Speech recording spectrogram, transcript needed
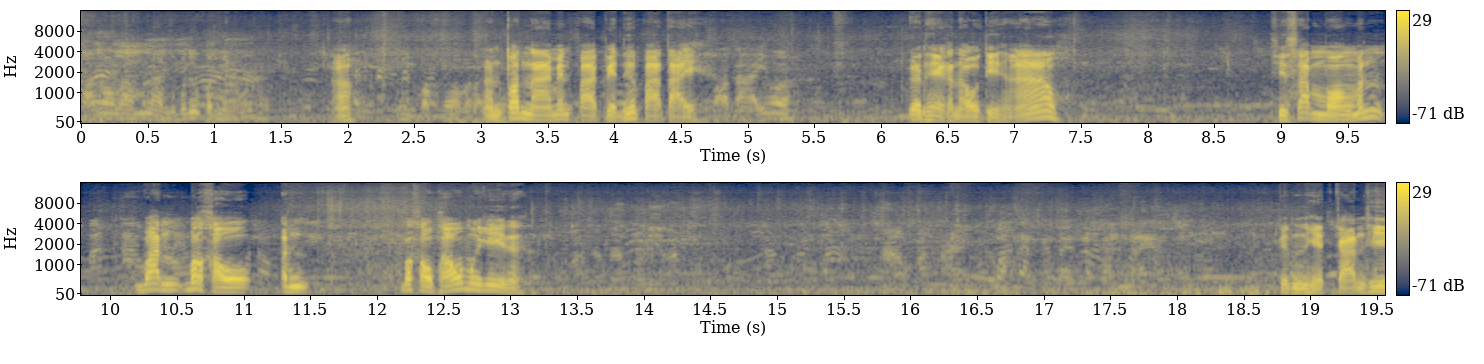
ปลาน้องน้ำมันอาจจะไม่ได้ปานนี้เอาเป็นปลาคอกันอันต้นนาแม่นปลาเป็ดหรือปลาตายปลาตายวะเกินแหกันเอาติอ้าวที่ซ้ำมองมันบ้านบ่เขาอันบ่เขาเผาเมื่อกี้นะเป็นเหตุการณ์ที่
